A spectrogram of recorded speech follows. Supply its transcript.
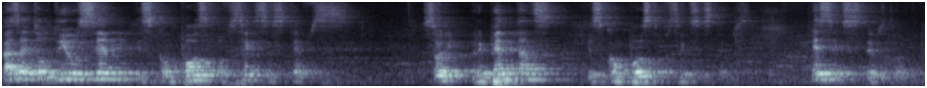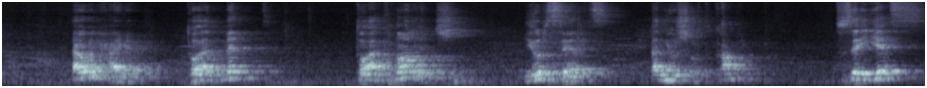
As I told you, sin is composed of six steps. Sorry, repentance is composed of six steps. ايه six steps دول؟ أول حاجة to admit, to acknowledge your sins and your shortcoming. To say, yes,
